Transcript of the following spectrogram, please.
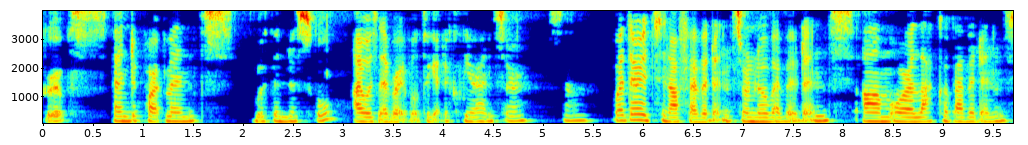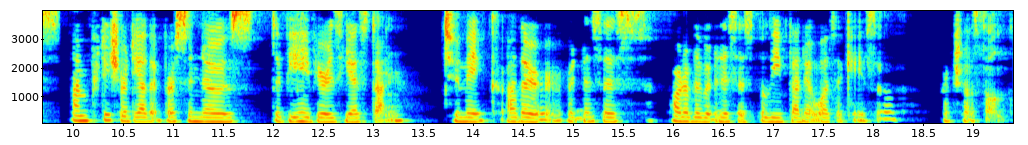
groups and departments within the school. I was never able to get a clear answer so whether it's enough evidence or no evidence, um, or a lack of evidence, I'm pretty sure the other person knows the behaviors he has done to make other witnesses, part of the witnesses, believe that it was a case of sexual assault.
